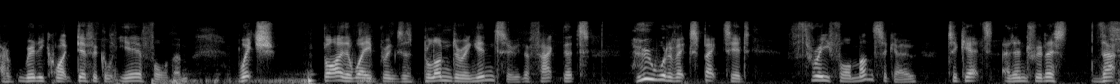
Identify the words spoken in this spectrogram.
a really quite difficult year for them, which, by the way, brings us blundering into the fact that who would have expected three four months ago to get an entry list that,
